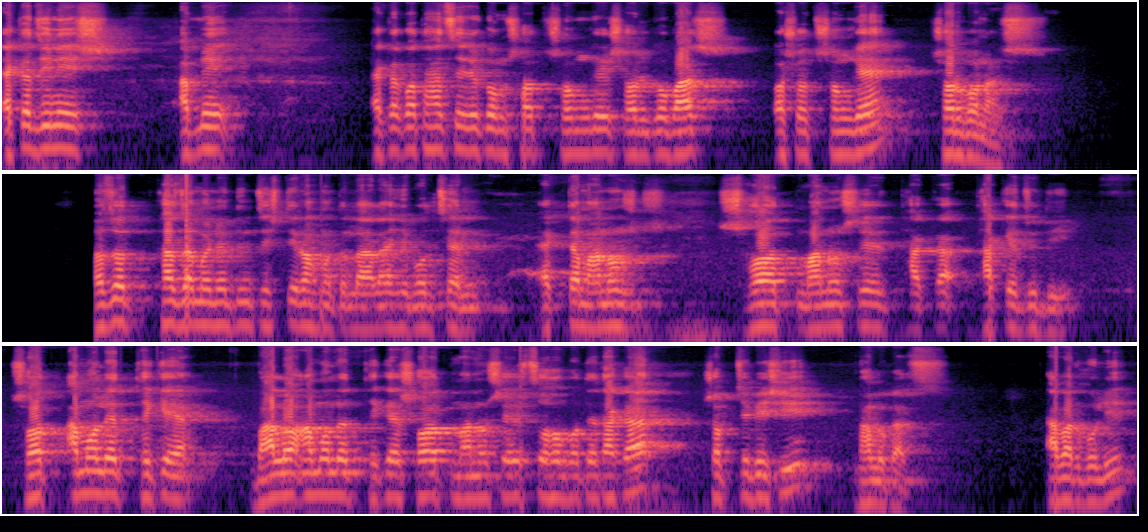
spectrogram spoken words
একটা জিনিস, আপনি, একটা কথা আছে এরকম, সৎ সঙ্গে স্বর্গবাস, অসৎ সঙ্গে সর্বনাশ। হজরত খাজা মঈনুদ্দিন চিশতি রহমতুল্লাহ আলাহি বলছেন, একটা মানুষ সৎ মানুষের থাকা, থাকে যদি সৎ আমলের থেকে ভালো আমলের থেকে সৎ মানুষের সহবতে থাকা সবচেয়ে বেশি ভালো কাজ। আবার বলি,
